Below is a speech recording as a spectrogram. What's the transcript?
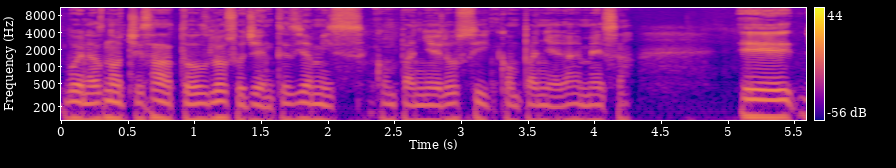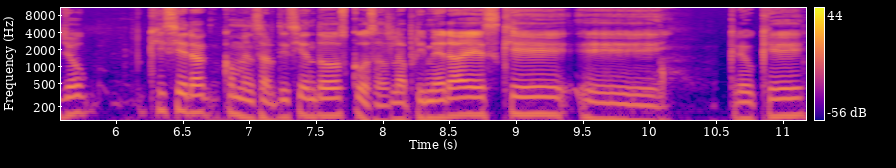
buenas noches a todos los oyentes y a mis compañeros y compañera de mesa. Eh, yo quisiera comenzar diciendo dos cosas. La primera es que eh, creo que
